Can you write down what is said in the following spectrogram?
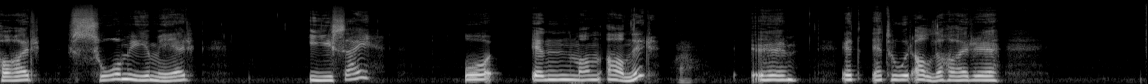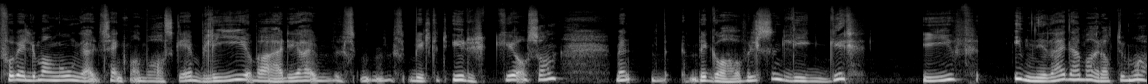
har så mye mer i seg og enn man aner. Uh, jeg, jeg tror alle har eh, For veldig mange unge tenker man hva skal jeg bli, hva er det jeg, hvilket yrke og sånn. Men begavelsen ligger i, inni deg. Det er bare at du må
